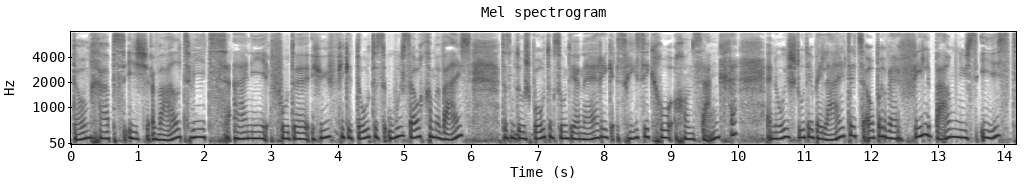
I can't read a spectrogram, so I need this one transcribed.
Darmkrebs ist weltweit eine der häufigen Todesursachen. Man weiß, dass man durch Sport und gesunde Ernährung das Risiko kann senken kann. Eine neue Studie beleidigt aber, wer viel Baumnüsse isst,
